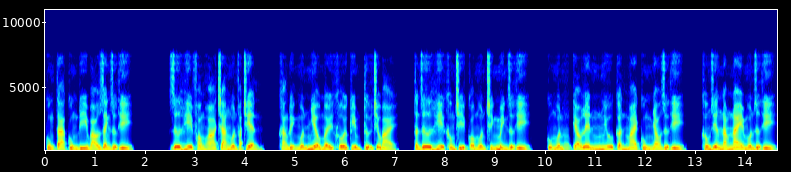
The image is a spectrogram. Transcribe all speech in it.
cùng ta cùng đi báo danh dự thi. Dư Hi phòng hóa trang muốn phát triển, khẳng định muốn nhiều mấy khối kim tự chiêu bài. Tần Dư Hi không chỉ có muốn chính mình dự thi, cũng muốn kéo lên Ngưu Cẩn Mai cùng nhau dự thi, không riêng năm nay muốn dự thi,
